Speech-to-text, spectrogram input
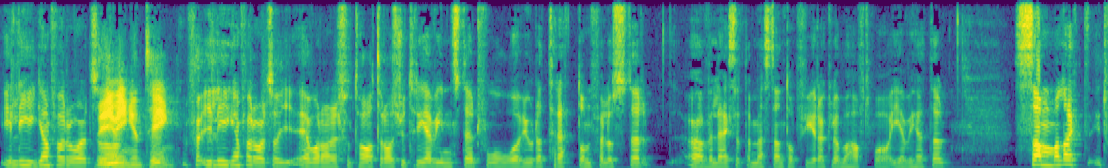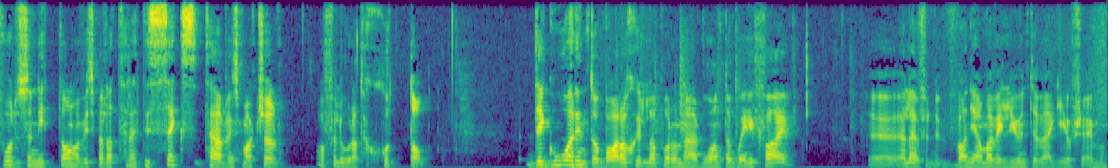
I ligan förra året så... Det är ju ingenting. För, I ligan förra året så är våra resultatrad 23 vinster, 2 oavgjorda, 13 förluster. Överlägset det mesta en topp 4-klubb har haft på evigheter. Sammanlagt i 2019 har vi spelat 36 tävlingsmatcher och förlorat 17. Det går inte att bara skylla på de här Want Away 5. Eh, eller Wanyama vill ju inte iväg i och för sig. Men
